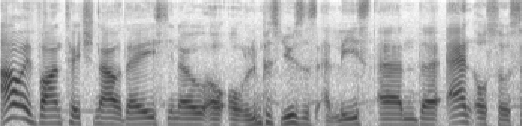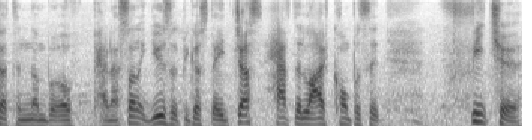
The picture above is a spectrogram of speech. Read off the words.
our advantage nowadays, you know, or, Olympus users at least, and uh, and also a certain number of Panasonic users because they just have the live composite feature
